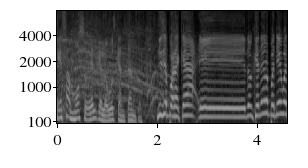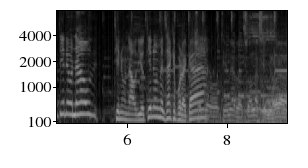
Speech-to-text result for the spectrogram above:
Qué famoso él que lo buscan tanto. Dice por acá, eh, don Genaro Paniagua tiene un audio. Tiene un audio, tiene un mensaje por acá. Tiene razón la señora.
